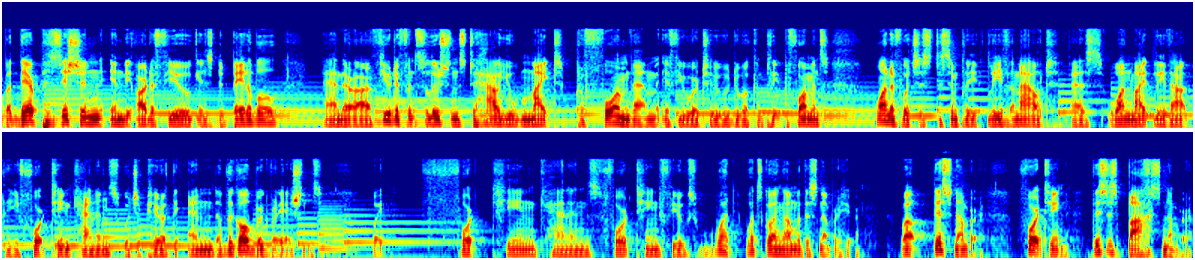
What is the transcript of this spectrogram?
but their position in the Art of Fugue is debatable, and there are a few different solutions to how you might perform them if you were to do a complete performance one of which is to simply leave them out, as one might leave out the 14 canons which appear at the end of the Goldberg variations. Wait, 14 canons, 14 fugues. What, what's going on with this number here? Well, this number, 14, this is Bach's number.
